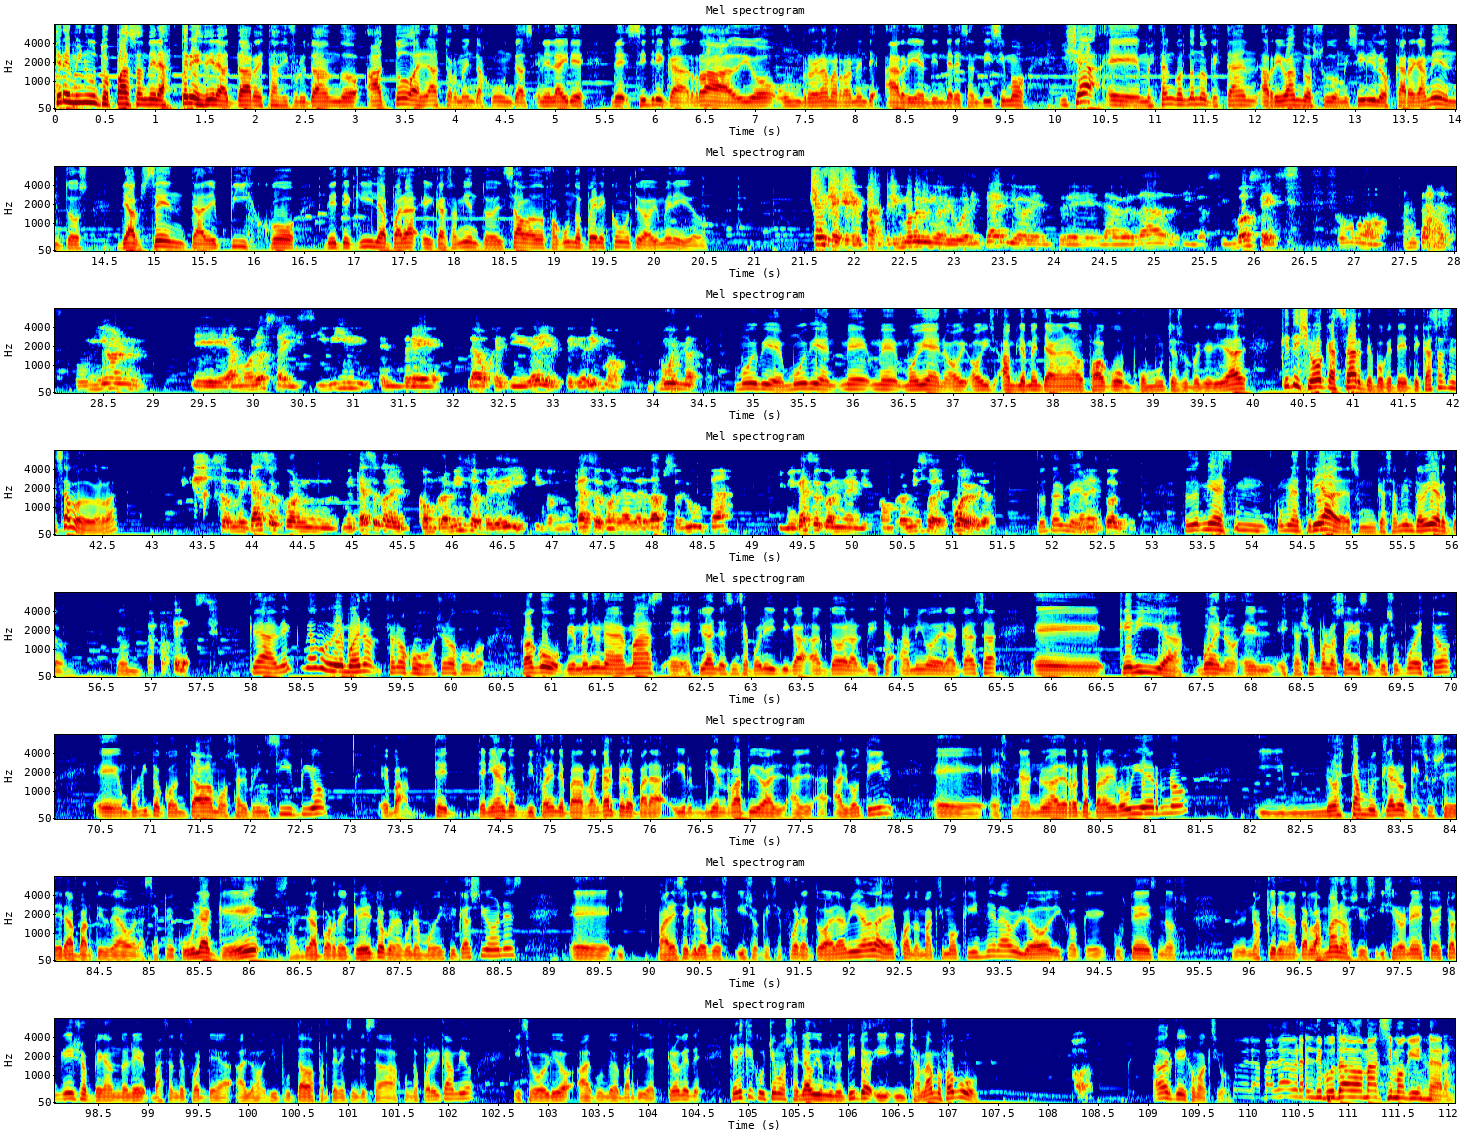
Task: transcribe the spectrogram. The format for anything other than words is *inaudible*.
Tres minutos pasan de las 3 de la tarde, estás disfrutando a todas las tormentas juntas en el aire de Cítrica Radio, un programa realmente ardiente, interesantísimo. Y ya eh, me están contando que están arribando a su domicilio los cargamentos de absenta, de pisco, de tequila para el casamiento del sábado. Facundo Pérez, ¿cómo te va? Bienvenido. Ese matrimonio igualitario entre la verdad y los sin voces, ¿cómo andás? Unión eh, amorosa y civil entre la objetividad y el periodismo? Muy bien, muy bien, muy bien, me, me, muy bien. Hoy, hoy ampliamente ha ganado Facu con mucha superioridad. ¿Qué te llevó a casarte? Porque te, te casas el sábado, ¿verdad? Me caso, con, me caso con el compromiso periodístico, me caso con la verdad absoluta y me caso con el compromiso del pueblo. Totalmente. Entonces, mira, es como una triada, es un casamiento abierto. Somos tres. Claro, bien, bueno, yo no juzgo, yo no juzgo. Facu, bienvenido una vez más, eh, estudiante de ciencia política, actor, artista, amigo de la casa. Eh, ¿Qué día? Bueno, el, estalló por los aires el presupuesto, eh, un poquito contábamos al principio. tenía algo diferente para arrancar, pero para ir bien rápido al, al botín. es una nueva derrota para el gobierno y no está muy claro qué sucederá a partir de ahora. Se especula que saldrá por decreto con algunas modificaciones eh, y parece que lo que hizo que se fuera toda la mierda es cuando Máximo Kirchner habló, dijo que ustedes nos, nos quieren atar las manos y hicieron esto, esto, aquello, pegándole bastante fuerte a, los diputados pertenecientes a Juntos por el Cambio y se volvió al punto de partida. Creo que ¿Querés que escuchemos el audio un minutito y, charlamos, Facu? A ver qué dijo Máximo. De la palabra el diputado Máximo Kirchner.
